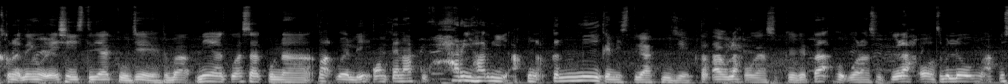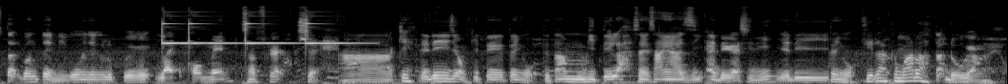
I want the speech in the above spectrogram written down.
Aku nak tengok reaction isteri aku je. Sebab ni aku rasa aku nak Start balik. Konten aku hari-hari Aku nak kenakan isteri aku je. Tak tahulah Korang suka ke tak. Hope korang suka lah. Oh sebelum aku start konten ni Korang jangan lupa Like, comment, subscribe, share. Ah, Okay Jadi jom kita tengok Tetamu kita lah. Saya-saya Aziz ada kat sini. Jadi tengok Fira akan marah tak dorang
